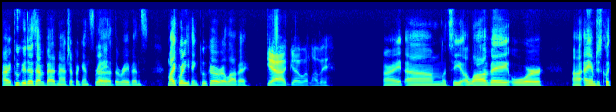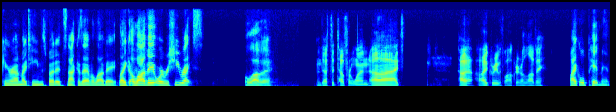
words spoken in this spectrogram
All right, Puka does have a bad matchup against the Right. the Ravens. Mike, what do you think, Puka or Olave? Yeah, I'd go Olave. All right, um, let's see, Olave or uh, I am just clicking around my teams, but it's not because I have Olave. Like Olave or Rashee Rice. Olave. And that's a tougher one. Uh, I, I I agree with Walker Olave. Michael Pittman,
